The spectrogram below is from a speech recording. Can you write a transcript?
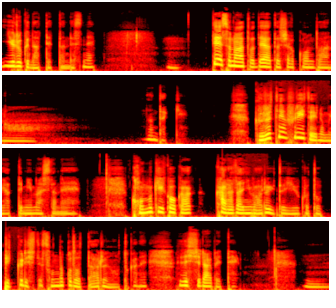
緩くなっていったんですね。うん、で、その後で私は今度あの、なんだっけ？グルテンフリーというのもやってみましたね。小麦粉が体に悪いということをびっくりして、そんなことってあるの？とかね。それで調べて。うん、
